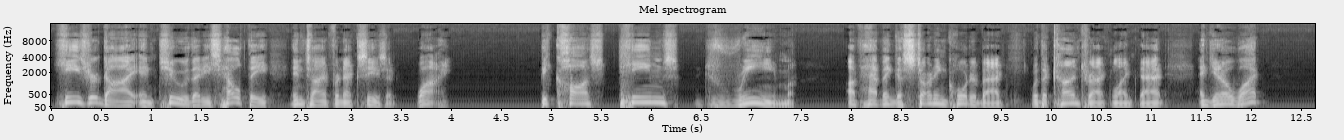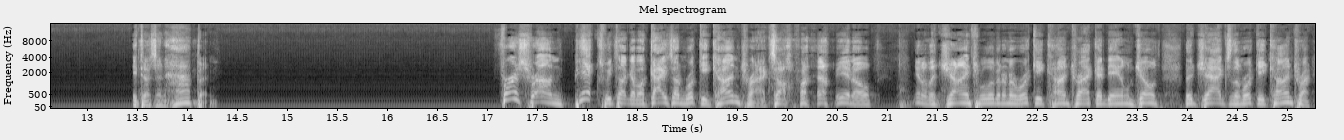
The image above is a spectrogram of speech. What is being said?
he's your guy, and two, that he's healthy in time for next season? Why? Because teams dream of having a starting quarterback with a contract like that. And you know what? It doesn't happen. First round picks, we talk about guys on rookie contracts. Oh, you know, you know, the Giants were living on a rookie contract of Daniel Jones, the Jags on the rookie contract.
